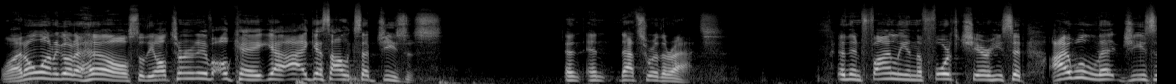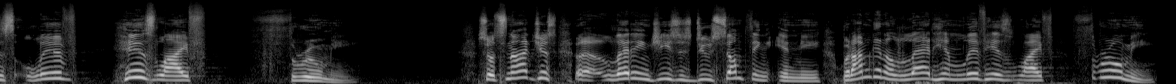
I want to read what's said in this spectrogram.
Well, I don't want to go to hell, so the alternative, okay, yeah, I guess I'll accept Jesus. And, and that's where they're at. And then finally, in the fourth chair, he said, I will let Jesus live his life through me. So it's not just uh, letting Jesus do something in me, but I'm going to let him live his life through me.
